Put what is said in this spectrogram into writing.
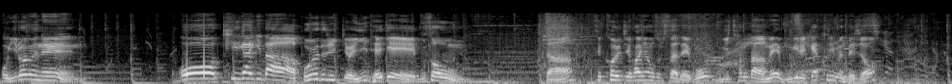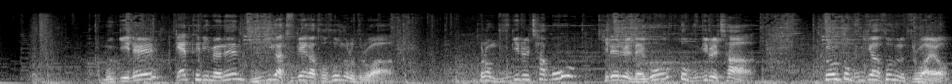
어 이러면은 어 킬각이다 보여드릴게요 이 되게 무서움 자 스컬지 환영술사 내고 무기 찬 다음에 무기를 깨트리면 되죠. 무기를 깨트리면은 무기가 두 개가 더 손으로 들어와 그럼 무기를 차고 기회를 내고 또 무기를 차 그럼 또 무기가 손으로 들어와요.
